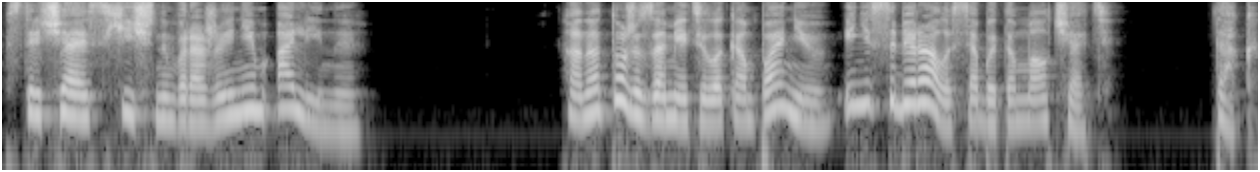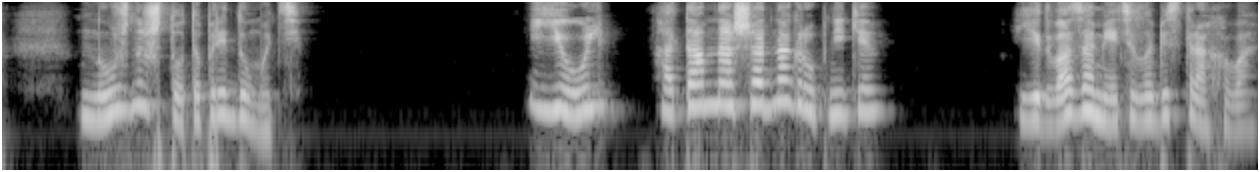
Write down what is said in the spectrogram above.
встречаясь с хищным выражением Алины. Она тоже заметила компанию и не собиралась об этом молчать. Так, нужно что-то придумать. «Юль, а там наши одногруппники», – едва заметила Бестрахова.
